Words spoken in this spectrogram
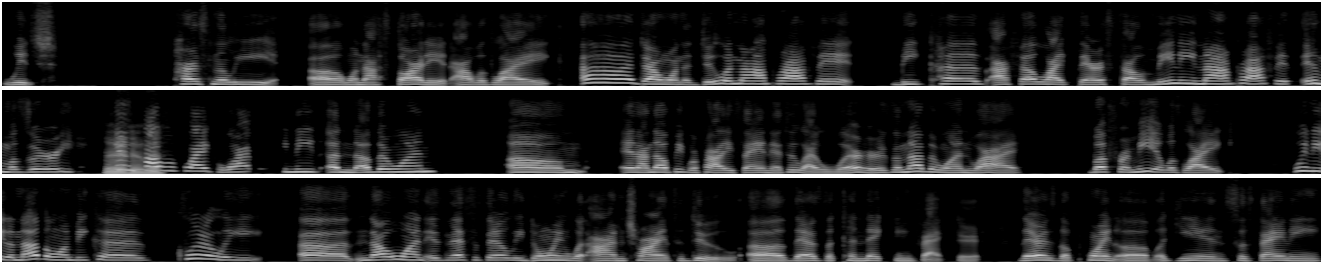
which personally, uh, when I started, I was like, oh, I don't want to do a nonprofit because I felt like there's so many nonprofits in Missouri. Mm-hmm. And I was like, why do we need another one? Um, and I know people are probably saying that too, like, where's another one? Why? But for me, it was like, we need another one because clearly uh, no one is necessarily doing what I'm trying to do. Uh, there's the connecting factor. There's the point of again sustaining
